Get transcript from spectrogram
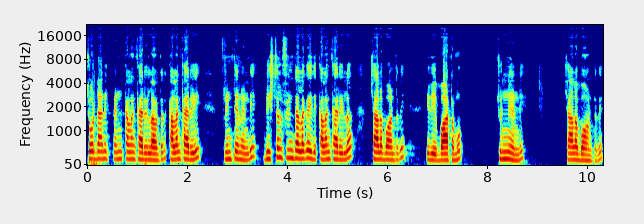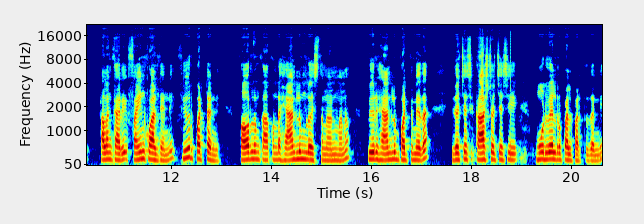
చూడడానికి పెన్ కలంకారీలా ఉంటుంది. కలంకారీ ప్రింటేనండి. డిజిటల్ ప్రింట్ అలాగా ఇది కలంకారీలో చాలా బాగుంటుంది. ఇది బాటము చున్నీ అండి. చాలా బాగుంటుంది. కలంకారీ ఫైన్ క్వాలిటీ అండి. ప్యూర్ పట్టు అండి పవర్లూమ్ కాకుండా హ్యాండ్లూమ్లో ఇస్తున్నాం మనం. ప్యూర్ హ్యాండ్లూమ్ పట్టు మీద ఇది వచ్చేసి కాస్ట్ వచ్చేసి మూడు వేల రూపాయలు పడుతుందండి.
